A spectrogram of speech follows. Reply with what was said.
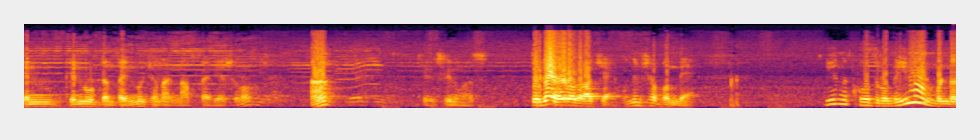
ಕೆನ್, ಕೆನ್ವುಡ್ ಅಂತ ಇನ್ನೂ ಚೆನ್ನಾಗಿ ನಾಪ್ತಾ ಇದೆ ಹೆಸರು ಹಾಂ ಶ್ರೀನಿವಾಸ್. ತಿರ್ಗಾ ಓಡೋದು ಆಚೆ, ಒಂದು ನಿಮಿಷ ಬಂದೆ. ಏನಕ್ಕೆ ಹೋದ್ರು ಅಂದ್ರೆ ಇನ್ನೂ ಒಂದು ಬಂಡ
